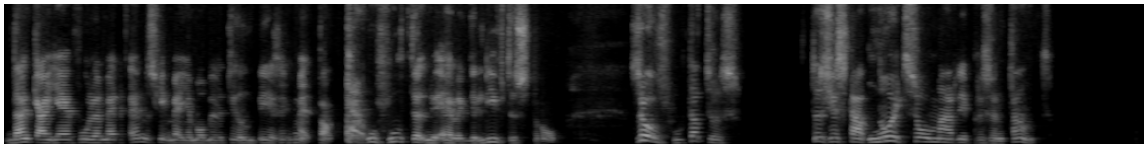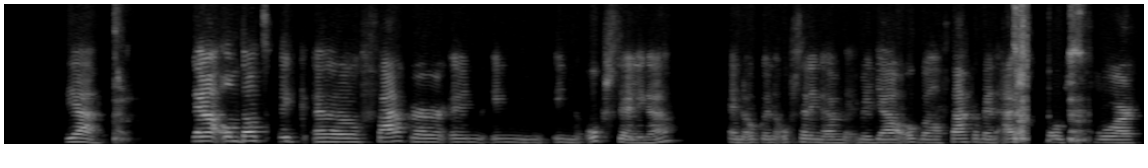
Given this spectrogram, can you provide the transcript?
dan kan jij voelen met, en misschien ben je momenteel bezig met, hoe voelt dat nu eigenlijk, de liefdestroom? Zo voelt dat dus. Dus je staat nooit zomaar representant. Ja, ja omdat ik uh, vaker in, in, in opstellingen, en ook in opstellingen met jou ook wel vaker ben uitgekozen voor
